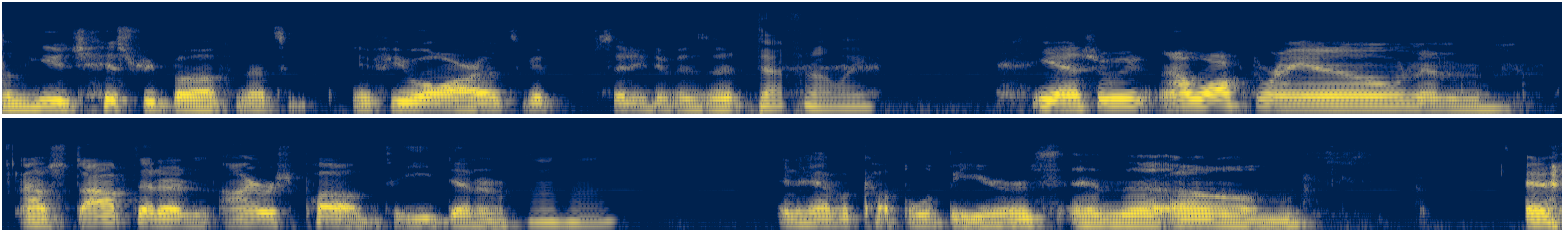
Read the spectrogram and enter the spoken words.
I'm a huge history buff and that's if you are that's a good city to visit. Definitely. Yeah, so we, I walked around and I stopped at an Irish pub to eat dinner Mm-hmm. and have a couple of beers and the um and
